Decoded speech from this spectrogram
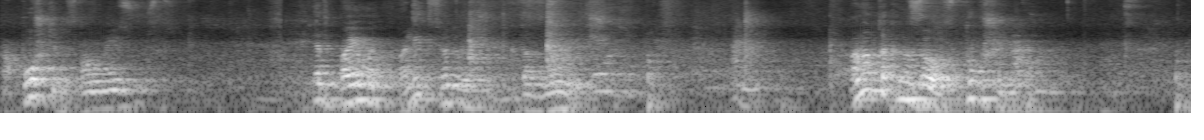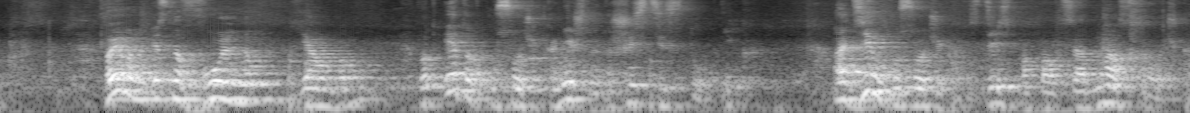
А Пушкин знал наизусть. Это поэма Ипполита Федоровича Богдановича. Она так называлась «Душенька». Поэма написана вольным ямбом. Вот этот кусочек, конечно, это шестистопник. Один кусочек, здесь попался одна строчка.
